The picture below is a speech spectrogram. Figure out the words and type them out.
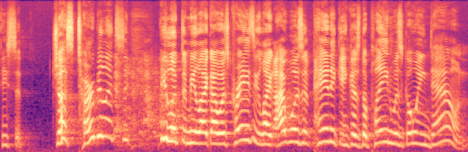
He said, Just turbulence? He looked at me like I was crazy, like I wasn't panicking because the plane was going down.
